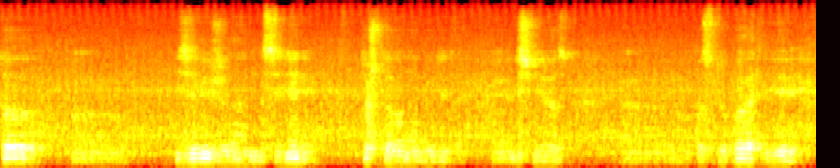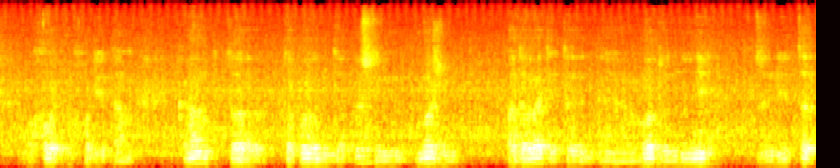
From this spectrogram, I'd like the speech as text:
то изъявив желание населения, то, что она будет лишний раз поступать и уходит, уходит там кран, то такого не допустим. Мы можем подавать эту э, воду ну, не, не, то-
